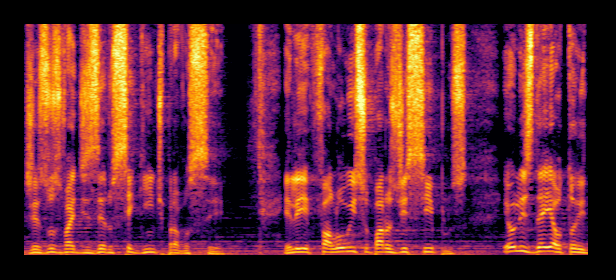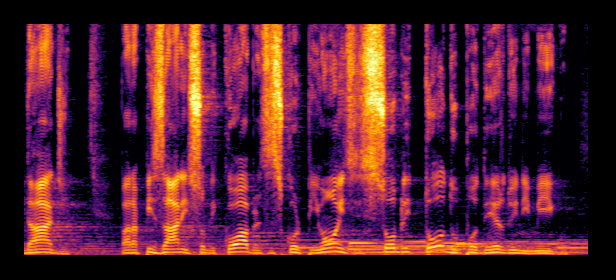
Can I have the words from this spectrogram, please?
Jesus vai dizer o seguinte para você: ele falou isso para os discípulos: Eu lhes dei autoridade para pisarem sobre cobras, escorpiões e sobre todo o poder do inimigo.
